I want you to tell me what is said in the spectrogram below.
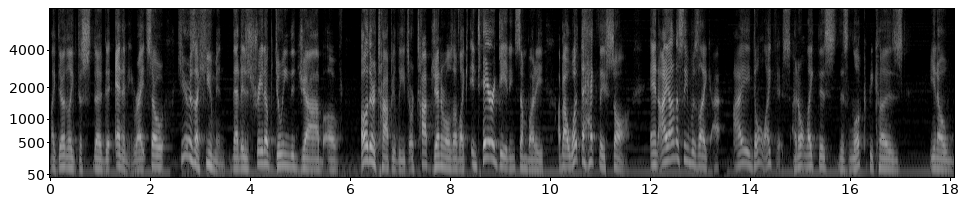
Like they're like the, the the enemy, right? So here is a human that is straight up doing the job of other top elites or top generals of like interrogating somebody about what the heck they saw. And I honestly was like, I, I don't like this. I don't like this this look because you know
